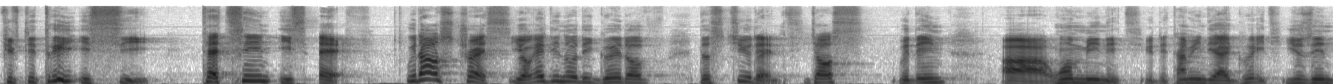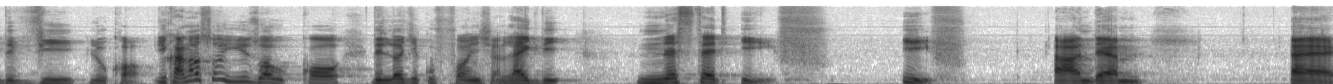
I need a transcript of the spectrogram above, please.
53 is C, 13 is F. Without stress, you already know the grade of the students. Just within uh, one minute, you determine their grade using the V lookup. You can also use what we call the logical function, like the nested if. If and um, uh,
